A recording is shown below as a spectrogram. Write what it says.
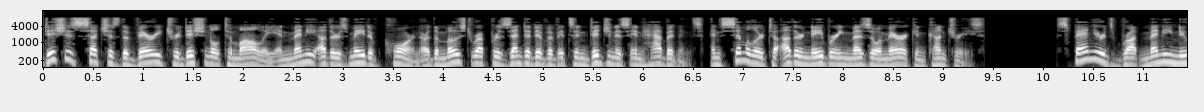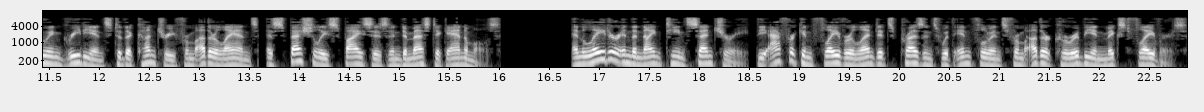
Dishes such as the very traditional tamale and many others made of corn are the most representative of its indigenous inhabitants, and similar to other neighboring Mesoamerican countries. Spaniards brought many new ingredients to the country from other lands, especially spices and domestic animals. And later in the 19th century, the African flavor lent its presence with influence from other Caribbean mixed flavors.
